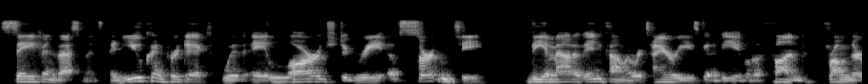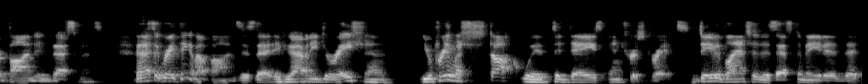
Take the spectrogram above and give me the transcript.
safe investments. And you can predict with a large degree of certainty the amount of income a retiree is going to be able to fund from their bond investments. And that's a great thing about bonds is that if you have any duration, you're pretty much stuck with today's interest rates. David Blanchett has estimated that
